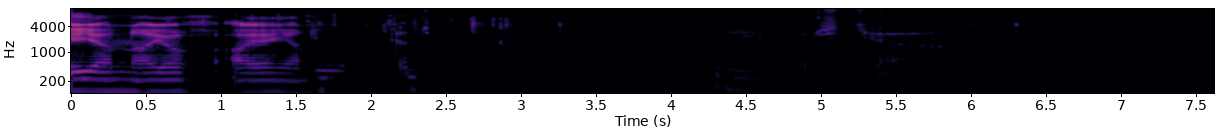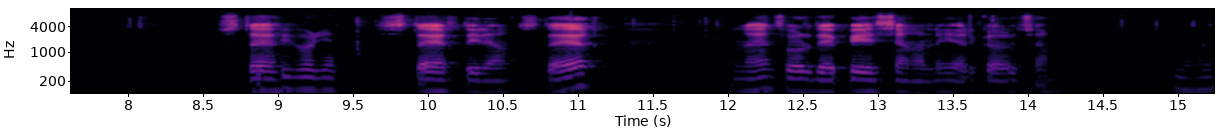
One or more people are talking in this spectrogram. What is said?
Էյան նայող Այյան։ Ջանջ։ Իբրկյա։ Ստե Բիվորյան։ ստեղ դիրան, ստեղ։ Նենց որ դեպի Էսյանալի երկարությամբ։ Ահա։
